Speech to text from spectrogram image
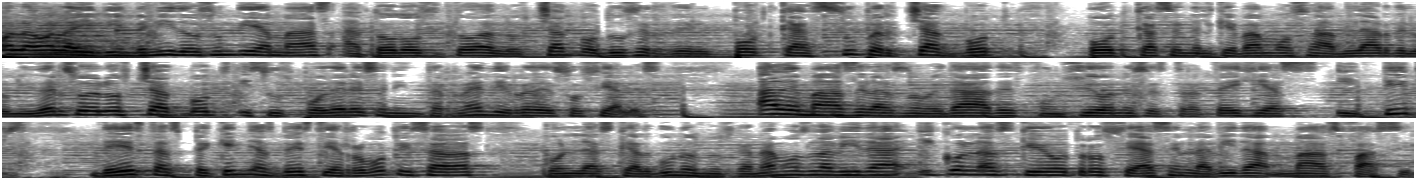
Hola, hola y bienvenidos un día más a todos y todas los chatbot users del podcast Super Chatbot, podcast en el que vamos a hablar del universo de los chatbots y sus poderes en Internet y redes sociales además de las novedades, funciones, estrategias y tips de estas pequeñas bestias robotizadas con las que algunos nos ganamos la vida y con las que otros se hacen la vida más fácil.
